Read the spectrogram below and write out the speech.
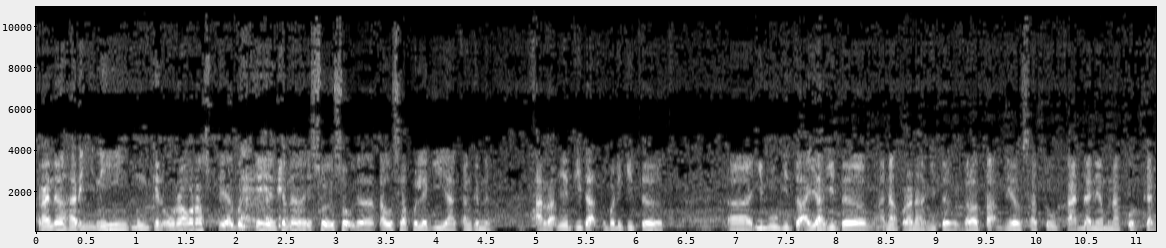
Kerana hari ini mungkin orang-orang seperti Albert yang kena, esok-esok kita tak tahu siapa lagi yang akan kena. Harapnya tidak kepada kita, uh, ibu kita, ayah kita, anak peranak kita. Kalau tak, dia satu keadaan yang menakutkan.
